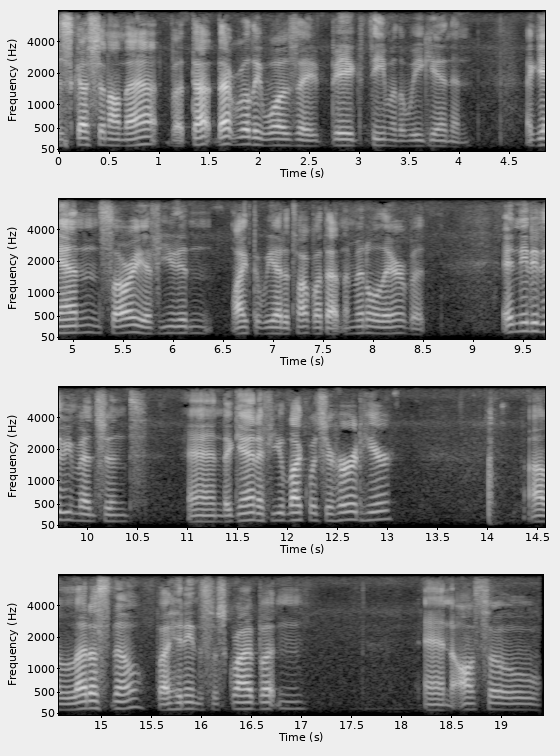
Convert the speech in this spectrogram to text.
discussion on that. But that that really was a big theme of the weekend. And again, sorry if you didn't like that we had to talk about that in the middle there, but it needed to be mentioned. And again, if you like what you heard here, uh, let us know by hitting the subscribe button and also,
